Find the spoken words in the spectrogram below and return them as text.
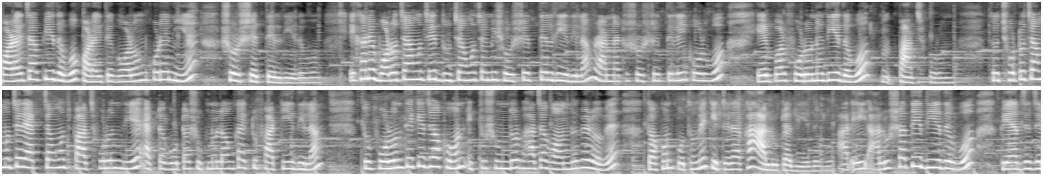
কড়াই চাপিয়ে দেবো, কড়াইতে গরম করে নিয়ে সর্ষের তেল দিয়ে দেবো। এখানে বড় চামচে, দু চামচ আমি সর্ষের তেল দিয়ে দিলাম। রান্নাটা সর্ষের তেলেই করব। এরপর ফোড়নে দিয়ে দেবো পাঁচ ফোড়ন। তো ছোট চামচের এক চামচ পাঁচ ফোড়ন দিয়ে একটা গোটা শুকনো লঙ্কা একটু ফাটিয়ে দিলাম। তো ফোড়ন থেকে যখন একটু সুন্দর ভাজা গন্ধ বেরোবে, তখন প্রথমে কেটে রাখা আলুটা দিয়ে দেবো। আর এই আলুর সাথেই দিয়ে দেবো পেঁয়াজের যে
